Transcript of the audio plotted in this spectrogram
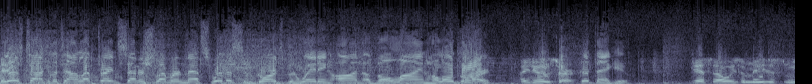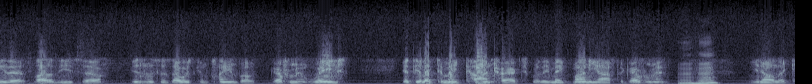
It is Talk of the Town, left, right, and center. Schlemmer and Metz with us, and Gord's been waiting on the line. Hello, Gord. How you doing, sir? Good, thank you. Yes, it always amazes me that a lot of these uh, businesses always complain about government waste, yet they like to make contracts where they make money off the government. Mm-hmm. You know, like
